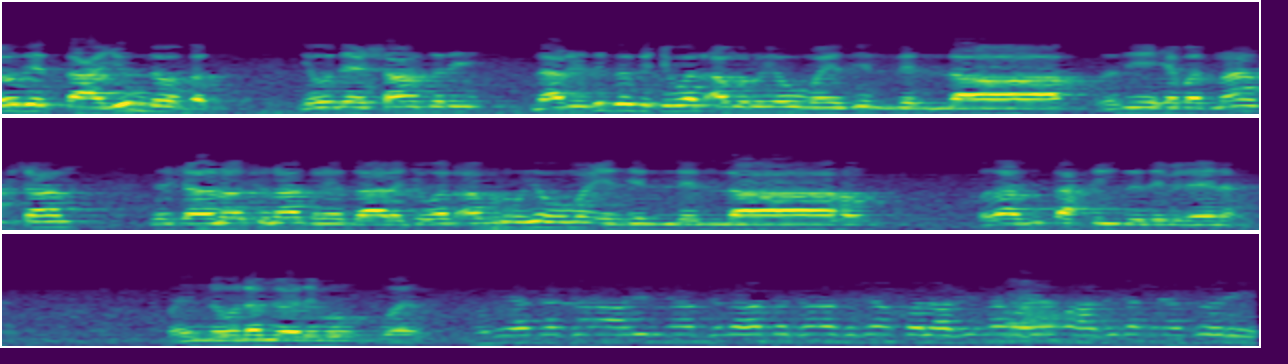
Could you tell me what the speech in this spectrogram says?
یو دے تعین دو وقت۔ یو دے شان دری ناری ذکر کہ چول امر یوم یذل للہ۔ رضی حبت نام شان در شانہ سنا دنے دار چول امر یوم یذل للہ۔ خدا سے تحقیق دے بھی لینا فإنه لم يعلمه۔ و وحدثنا علي بن عبد الله حدثنا سفيان قال حدثنا ويوم حافظا من الزهري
